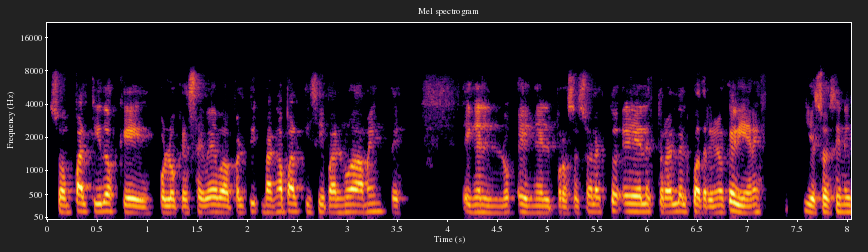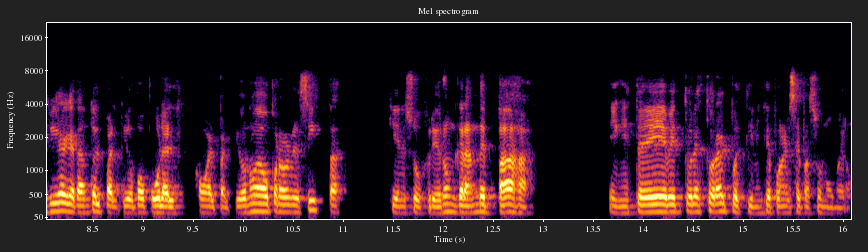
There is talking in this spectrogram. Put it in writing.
son partidos que, por lo que se ve, van a participar nuevamente en el, en el proceso electoral del cuatrienio que viene. Y eso significa que tanto el Partido Popular como el Partido Nuevo Progresista, quienes sufrieron grandes bajas en este evento electoral, pues tienen que ponerse para su número.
